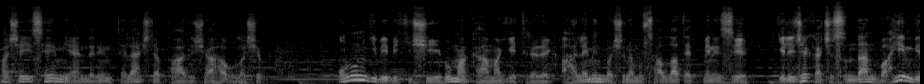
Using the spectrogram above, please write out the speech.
paşayı sevmeyenlerin telaşla padişaha ulaşıp onun gibi bir kişiyi bu makama getirerek alemin başına musallat etmenizi gelecek açısından vahim bir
